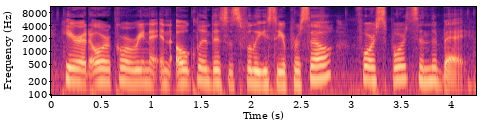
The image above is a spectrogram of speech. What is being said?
Here at Oracle Arena in Oakland, this is Felicia Purcell for Sports in the Bay.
